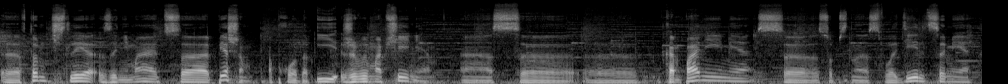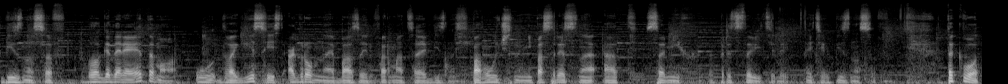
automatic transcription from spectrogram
э, в том числе занимаются пешим обходом и живым общением с э, компаниями, с, э, собственно, с владельцами бизнесов. Благодаря этому у 2GIS есть огромная база информации о бизнесе, получена непосредственно от самих представителей этих бизнесов. Так вот,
